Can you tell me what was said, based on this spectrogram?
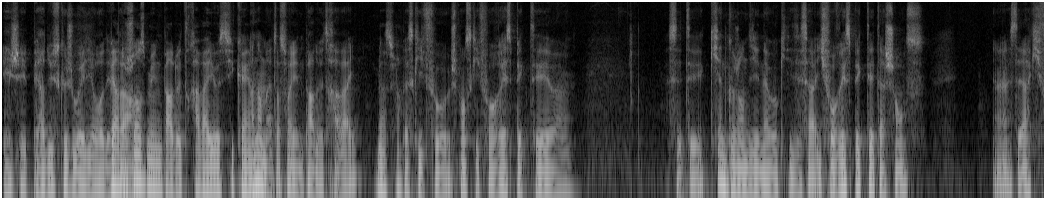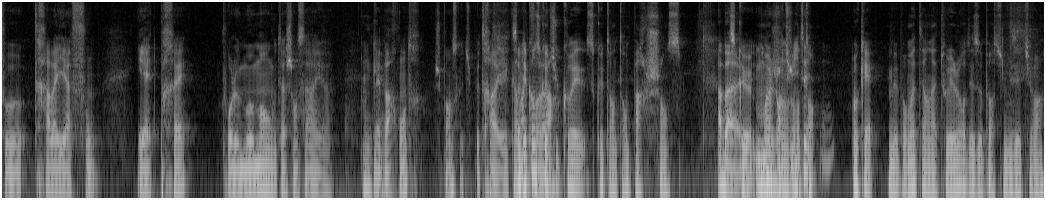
et j'ai perdu ce que je voulais dire au départ. Part de chance, mais une part de travail aussi quand même. Ah non, mais attention, il y a une part de travail. Bien sûr. Parce qu'il faut, je pense qu'il faut respecter. Euh, c'était Kian Kojandi et Navo qui disaient ça. Il faut respecter ta chance euh, c'est-à-dire qu'il faut travailler à fond et être prêt pour le moment où ta chance arrive. Mais par contre, je pense que tu peux travailler comme Ça dépend ce que tu ce que entends par chance. Ah bah, Parce que moi, j'entends. Ok, mais pour moi, tu en as tous les jours des opportunités, tu vois.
